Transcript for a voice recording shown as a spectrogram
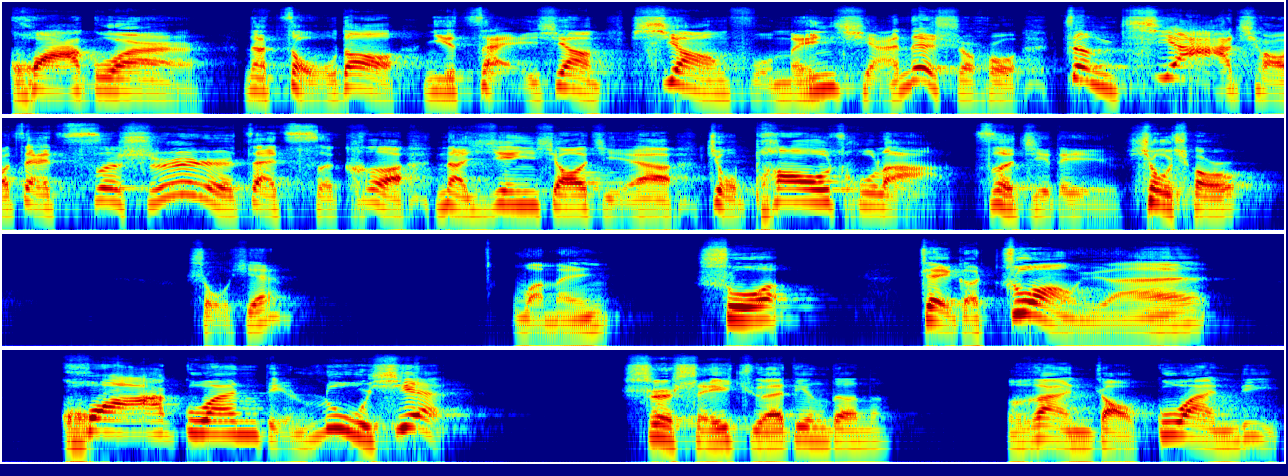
夸官那走到你宰相相府门前的时候，正恰巧在此时，在此刻，那殷小姐就抛出了自己的绣球。首先。我们说，这个状元夸官的路线是谁决定的呢？按照惯例，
